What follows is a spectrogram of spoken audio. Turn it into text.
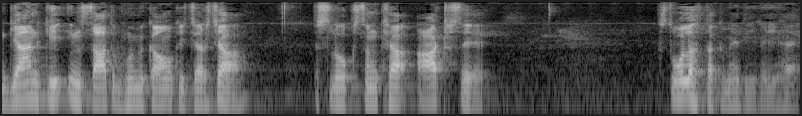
ज्ञान की इन सात भूमिकाओं की चर्चा श्लोक संख्या आठ से सोलह तक में दी गई है।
